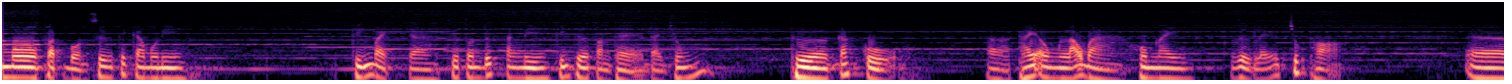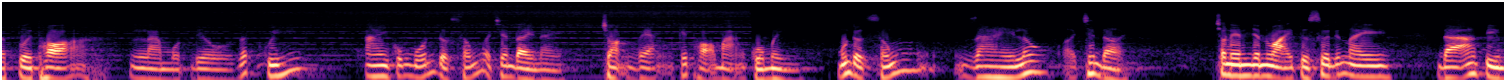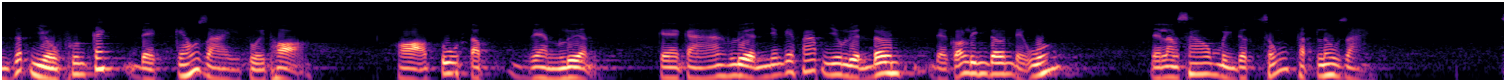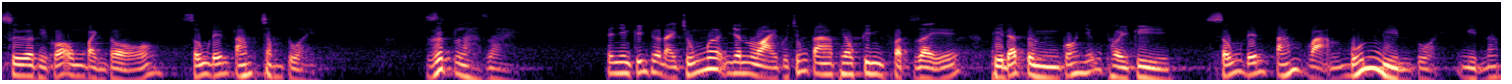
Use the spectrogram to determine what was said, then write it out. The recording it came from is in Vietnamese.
Nam mô Phật Bổn Sư Thích Ca Mâu Ni. Kính bạch à, chư tôn đức tăng ni, kính thưa toàn thể đại chúng, thưa các cụ, à, thái ông lão bà hôm nay dự lễ chúc thọ. À, tuổi thọ là một điều rất quý, ai cũng muốn được sống ở trên đời này trọn vẹn cái thọ mạng của mình, muốn được sống dài lâu ở trên đời. Cho nên nhân loại từ xưa đến nay đã tìm rất nhiều phương cách để kéo dài tuổi thọ. Họ tu tập, rèn luyện, kể cả luyện những cái pháp như luyện đơn để có linh đơn để uống, để làm sao mình được sống thật lâu dài. Xưa thì có ông Bành Tổ sống đến 800 tuổi, rất là dài. Thế nhưng kính thưa đại chúng, nhân loại của chúng ta theo kinh Phật dạy thì đã từng có những thời kỳ sống đến 8 vạn 4 nghìn tuổi, nghìn năm.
